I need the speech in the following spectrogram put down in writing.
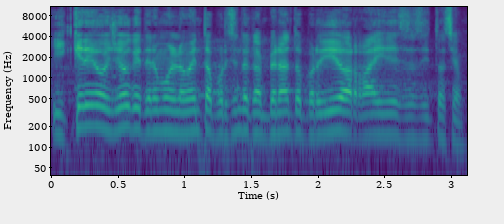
y creo yo que tenemos el 90% del campeonato perdido a raíz de esa situación.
